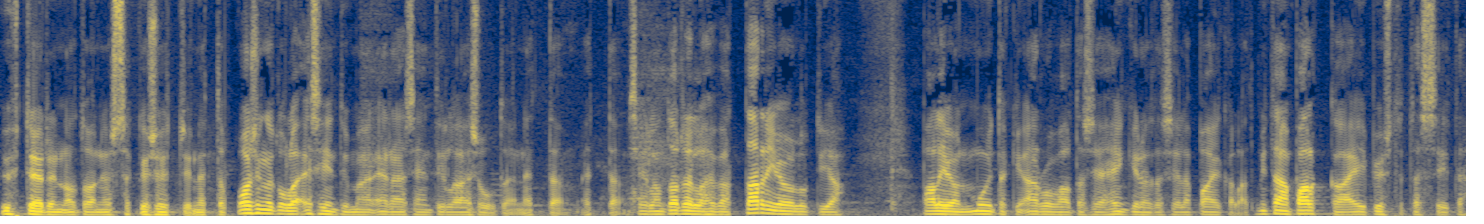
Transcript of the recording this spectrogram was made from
yhteydenoton, jossa kysyttiin, että voisinko tulla esiintymään erääseen tilaisuuteen, että, että siellä on todella hyvät tarjoilut ja paljon muitakin arvovaltaisia henkilöitä siellä paikalla. Että mitään palkkaa ei pystytä siitä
